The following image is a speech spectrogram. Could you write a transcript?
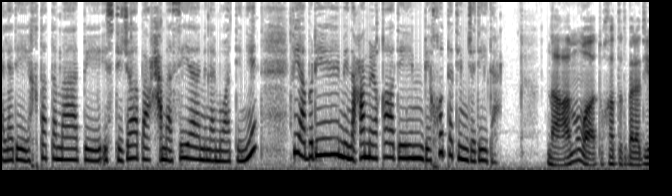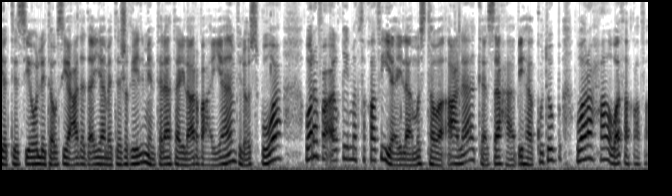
الذي اختتم باستجابة حماسية من المواطنين في أبريل من عام القادم بخطة جديدة. نعم وتخطط بلدية سيول لتوسيع عدد أيام التشغيل من ثلاثة إلى أربع أيام في الأسبوع ورفع القيمة الثقافية إلى مستوى أعلى كساحة بها كتب وراحة وثقافة.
